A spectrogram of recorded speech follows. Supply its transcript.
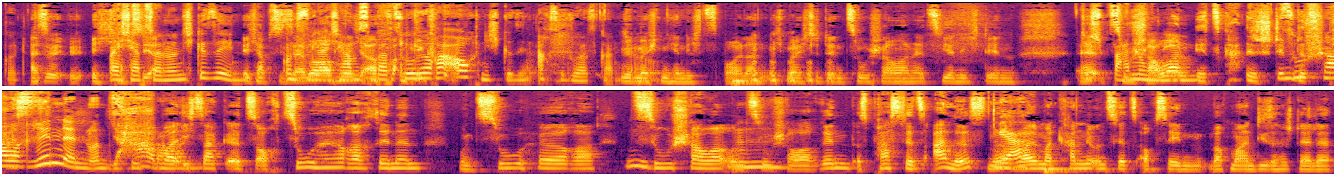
gut. Also ich Weil ich habe es ja noch nicht gesehen. Ich habe sie Und selber vielleicht auch haben es ein paar Zuhörer auch nicht gesehen. Ach so, du hast gar nicht. Wir möchten hier nicht spoilern. Ich möchte den Zuschauern jetzt hier nicht den äh, Zuschauern jetzt es stimmt Zuschauerinnen und ja, Zuschauern. aber ich sage jetzt auch Zuhörerinnen und Zuhörer, hm. Zuschauer und hm. Zuschauerinnen. Das passt jetzt alles, ne? Ja. weil man kann uns jetzt auch sehen. Nochmal an dieser Stelle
